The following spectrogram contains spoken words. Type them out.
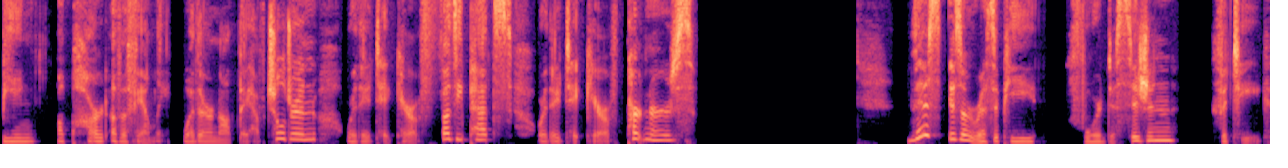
being a part of a family, whether or not they have children, or they take care of fuzzy pets, or they take care of partners. This is a recipe for decision fatigue.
